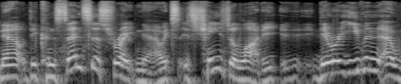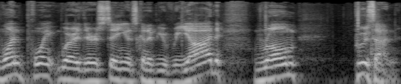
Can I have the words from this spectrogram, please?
Now, the consensus right now, it's it's changed a lot. There were even at one point where they're saying it's going to be Riyadh, Rome, Busan.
